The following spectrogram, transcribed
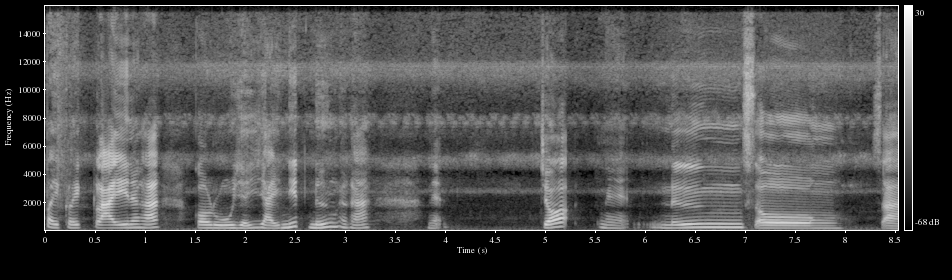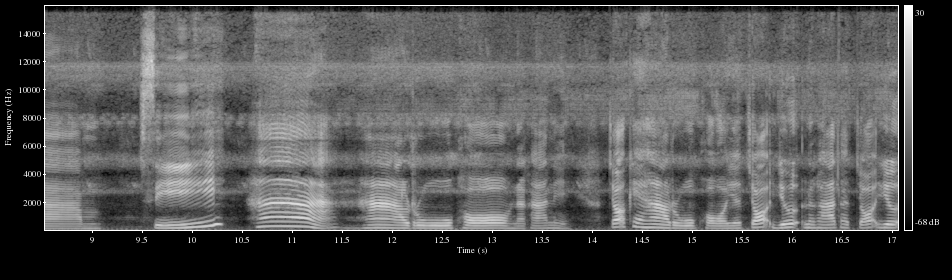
ไปไกลๆนะคะ ก็รูใหญ่ๆนิดนึงนะคะ เนี่ยเจาะเนี่ยหนึ่งสองสามสี่ห้าห้ารูพอนะคะนี่เจาะแค่ห้ารูพออย่าเจาะเยอะนะคะ ถ้าเจาะเยอะ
